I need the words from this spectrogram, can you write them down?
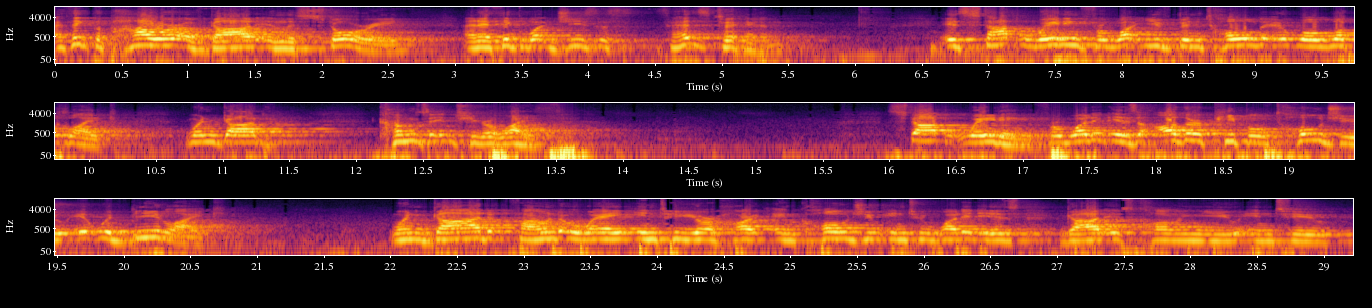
I think the power of God in this story, and I think what Jesus says to him, is stop waiting for what you've been told it will look like when God comes into your life. Stop waiting for what it is other people told you it would be like when God found a way into your heart and called you into what it is God is calling you into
